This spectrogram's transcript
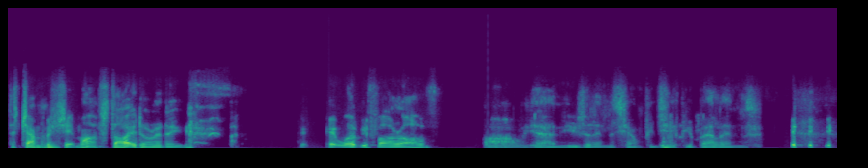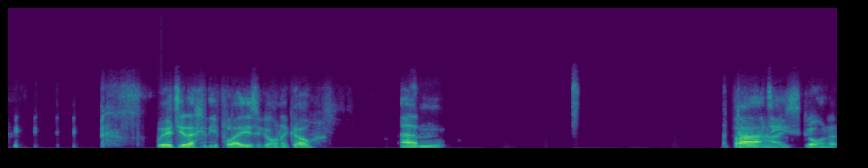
the championship might have started already. it won't be far off. Oh yeah, and use it in the championship, you bellends. Where do you reckon your players are going to go? Um. Vardy's going to.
